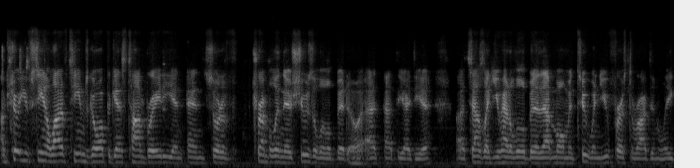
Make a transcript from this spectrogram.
I'm sure you've seen a lot of teams go up against Tom Brady and, and sort of tremble in their shoes a little bit uh, at, at the idea. Uh, it sounds like you had a little bit of that moment too when you first arrived in the league.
